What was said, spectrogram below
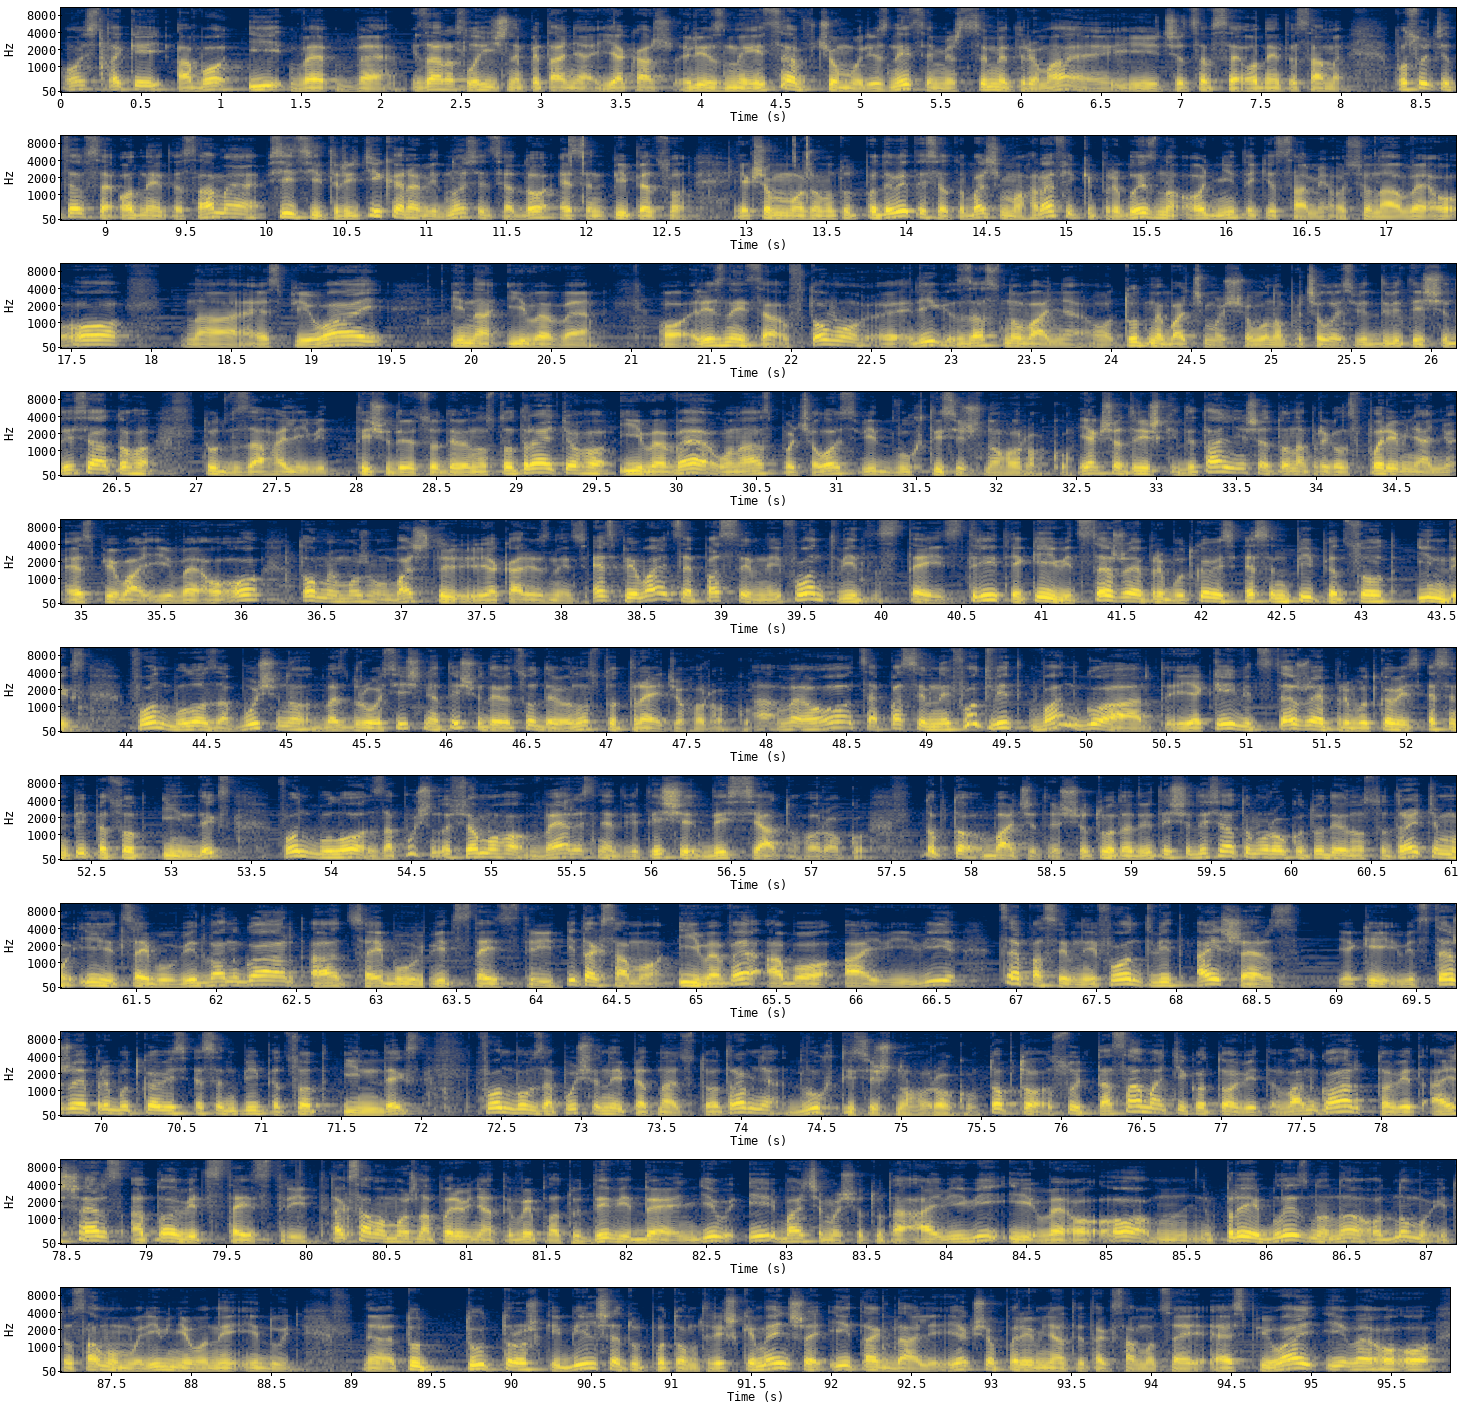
Ось такий або ІВВ. І зараз логічне питання, яка ж різниця, в чому різниця між цими трьома, і чи це все одне й те саме. По суті, це все одне й те саме. Всі ці три тікера відносяться до S&P 500. Якщо ми можемо тут подивитися, то бачимо графіки приблизно одні такі самі. Ось на ВОО, на SPY і на ІВВ. О, різниця в тому е, рік заснування. О, тут ми бачимо, що воно почалось від 2010-го, тут взагалі від 1993-го, і ВВ у нас почалось від 2000 року. Якщо трішки детальніше, то, наприклад, в порівнянні SPY і ВОО, то ми можемо бачити, яка різниця. SPY це пасивний фонд від State Street, який відстежує прибутковість S&P 500 індекс. Фонд було запущено 22 січня 1993 року. А ВОО це пасивний фонд від Vanguard, який відстежує прибутковість S&P 500 індекс. Фонд було запущено 7 вересня 2010 року. Тобто, бачите, що тут у 2010 року, тут 93-му, і цей був від Vanguard, а цей був від State Street. І так само IVV або IVV – це пасивний фонд від iShares який відстежує прибутковість S&P 500 індекс. Фонд був запущений 15 травня 2000 року. Тобто суть та сама, тільки то від Vanguard, то від iShares, а то від State Street. Так само можна порівняти виплату дивідендів, і бачимо, що тут IVV і ВОО приблизно на одному і то самому рівні вони йдуть. Е, Тут, тут трошки більше, тут потім трішки менше і так далі. Якщо порівняти так само цей SPY і ВОО,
